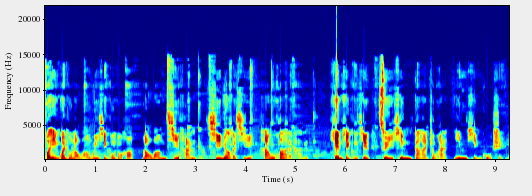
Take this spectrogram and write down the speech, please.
欢迎关注老王微信公众号“老王奇谈”，奇妙的奇，谈话的谈，天天更新最新大案重案音频故事。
